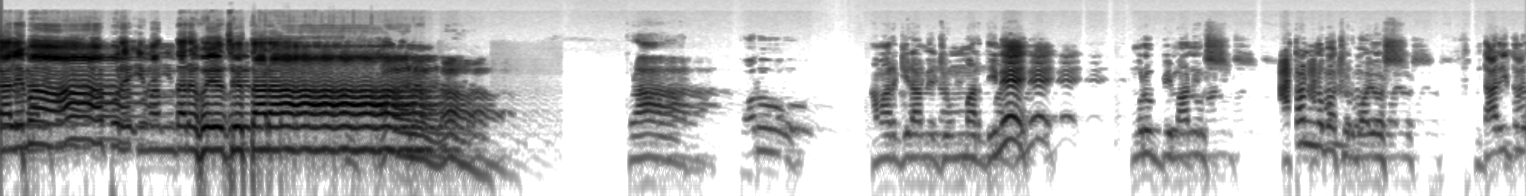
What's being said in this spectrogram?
কালেমা পরে ইমানদার হয়েছে তারা। আমার গ্রামে জুম্মার দিনে মুরব্বী মানুষ আটান্ন বছর বয়স, দাড়িগুলো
